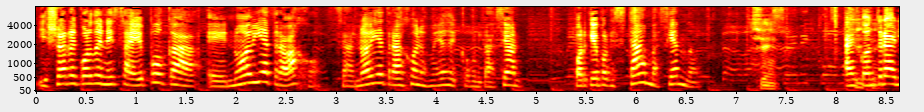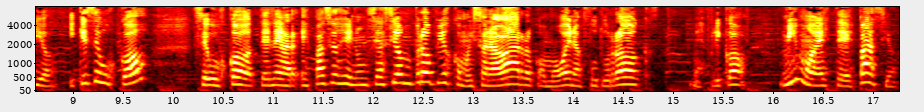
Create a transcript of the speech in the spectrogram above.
y yo recuerdo en esa época eh, no había trabajo. O sea, no había trabajo en los medios de comunicación. ¿Por qué? Porque se estaban vaciando. Sí. Al Sí, sí. contrario. ¿Y qué se buscó? Se buscó tener espacios de enunciación propios, como hizo Navarro, como, bueno, Futurock. ¿Me explicó? Mismo este espacio.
